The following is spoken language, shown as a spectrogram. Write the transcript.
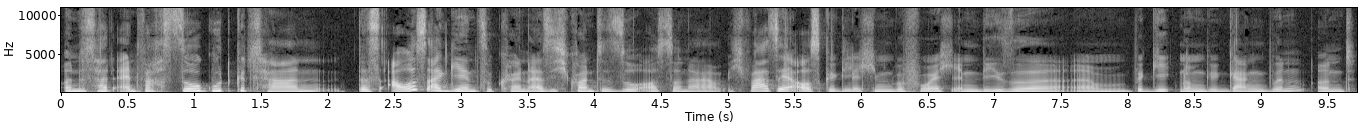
Und es hat einfach so gut getan, das ausagieren zu können. Also ich konnte so aus so einer, ich war sehr ausgeglichen, bevor ich in diese ähm, Begegnung gegangen bin und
